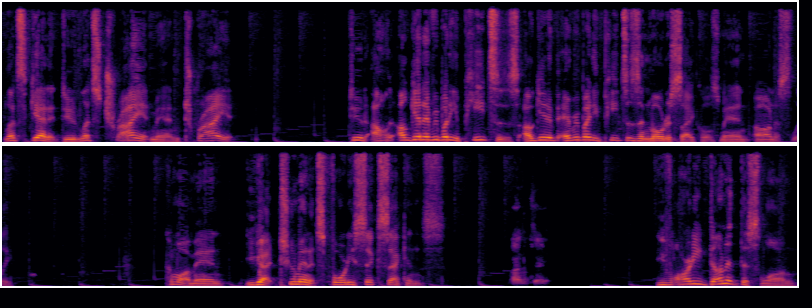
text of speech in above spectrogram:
Let's get it, dude. Let's try it, man. Try it. Dude, I'll, I'll get everybody pizzas. I'll give everybody pizzas and motorcycles, man. Honestly. Come on, man. You got two minutes, 46 seconds. One thing. You've already done it this long.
